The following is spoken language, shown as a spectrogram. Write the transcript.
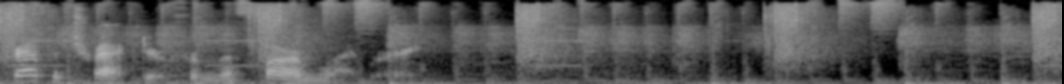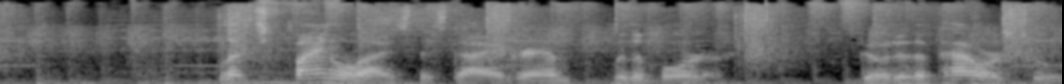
Grab a tractor from the Farm library. Let's finalize this diagram with a border. Go to the Powers Tool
